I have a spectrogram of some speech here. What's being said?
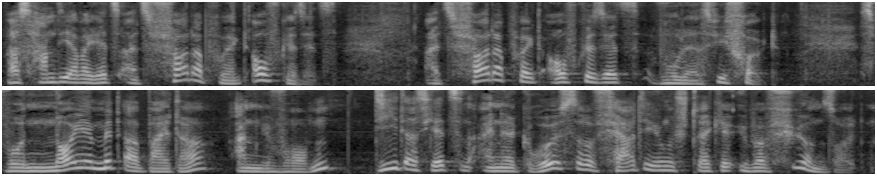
Was haben die aber jetzt als Förderprojekt aufgesetzt? Als Förderprojekt aufgesetzt wurde es wie folgt. Es wurden neue Mitarbeiter angeworben, die das jetzt in eine größere Fertigungsstrecke überführen sollten.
